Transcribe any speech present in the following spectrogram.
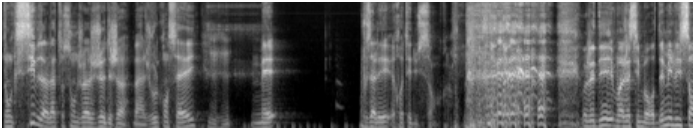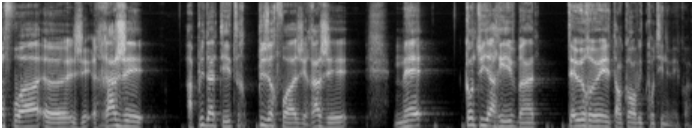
Donc si vous avez l'intention de jouer à ce jeu déjà, ben je vous le conseille, mais vous allez roter du sang. Quoi. Je dis, moi je suis mort 2800 fois, euh, j'ai ragé à plus d'un titre, plusieurs fois, j'ai ragé, mais quand tu y arrives, ben t'es heureux et t'as encore envie de continuer, quoi.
